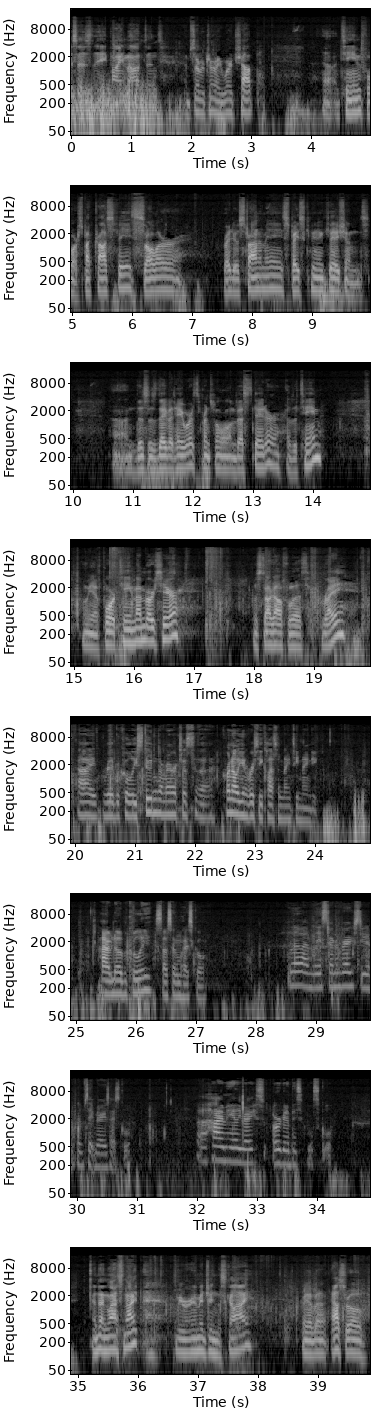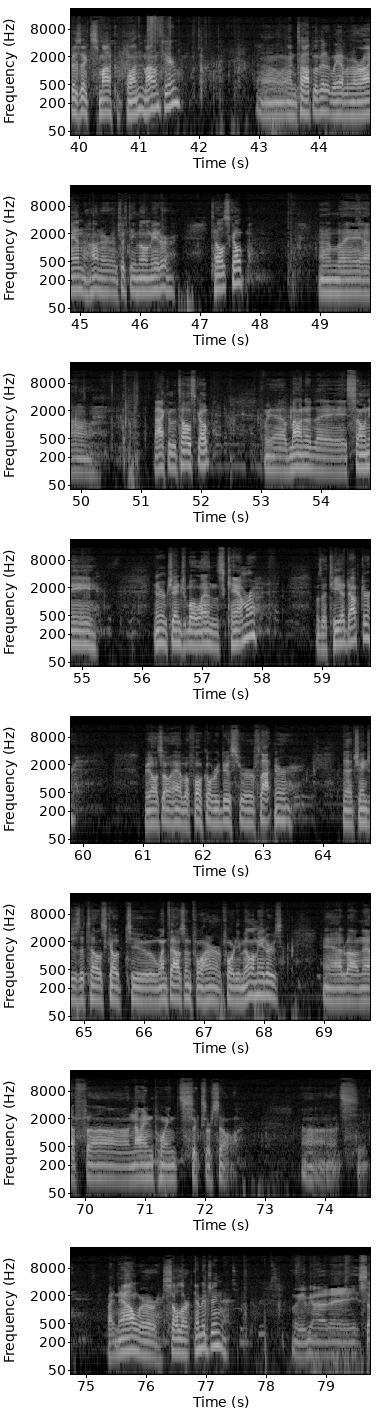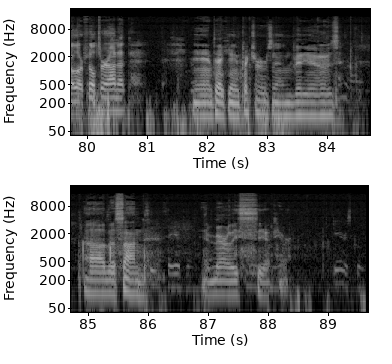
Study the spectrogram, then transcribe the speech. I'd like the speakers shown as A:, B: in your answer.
A: This is the Pine Mountain Observatory Workshop uh, team for spectroscopy, solar, radio astronomy, space communications. Uh, this is David Haworth, principal investigator of the team. We have four team members here. We'll start off with Ray.
B: Hi, Ray Bakuli, student emeritus, uh, Cornell University class in 1990.
C: Hi, I'm Noah Bakuli, South Salem High School.
D: Hello, I'm Leah Sternenberg, student from St. Mary's High School.
E: Uh, hi, I'm Haley Rice, Oregon Episcopal School.
A: And then last night, we were imaging the sky. We have an Astro-Physics Mach 1 mount here. Uh, on top of it, we have an Orion 150 millimeter telescope. On the uh, back of the telescope, we have mounted a Sony interchangeable lens camera with a T adapter. We also have a focal reducer flattener that changes the telescope to 1,440 millimeters at about an f uh, 9.6 or so. Uh, let's see. Right now we're solar imaging. We've got a solar filter on it and taking pictures and videos of the sun. You barely see it here.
